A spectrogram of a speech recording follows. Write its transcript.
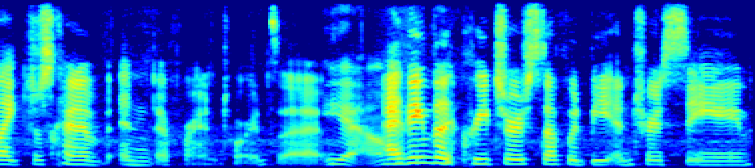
like just kind of indifferent towards it. yeah. I think the creature stuff would be interesting.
